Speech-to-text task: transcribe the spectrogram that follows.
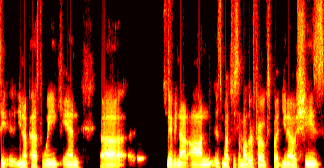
you know past week and uh, maybe not on as much as some other folks, but you know, she's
